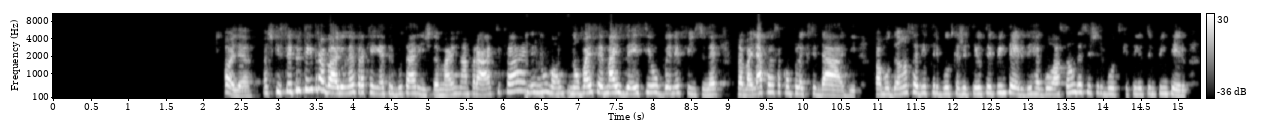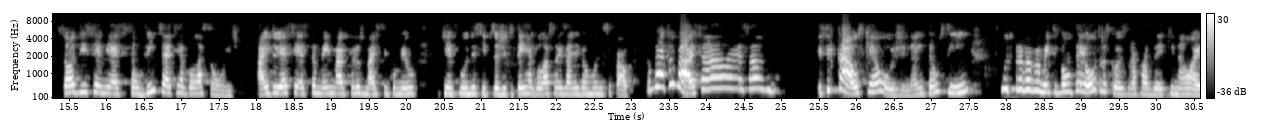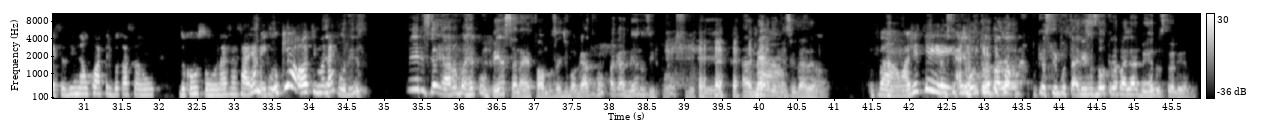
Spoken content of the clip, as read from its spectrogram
Olha, acho que sempre tem trabalho, né, para quem é tributarista, mas na prática eles não vão, não vai ser mais esse o benefício, né? Trabalhar com essa complexidade, com a mudança de tributo que a gente tem o tempo inteiro, de regulação desses tributos que tem o tempo inteiro. Só de ICMS são 27 regulações. Aí do ISS também, mais para os mais 5.500 municípios, a gente tem regulações a nível municipal. Então vai acabar essa, essa, esse caos que é hoje, né? Então, sim, muito provavelmente vão ter outras coisas para fazer que não essas, e não com a tributação do consumo necessariamente. É por, o que é ótimo, é né? Por isso. Eles ganharam uma recompensa na reforma. Os advogados vão pagar menos imposto do que a média do cidadão. Vão, a gente. A gente criticou... Porque os tributaristas vão trabalhar menos, Toledo.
